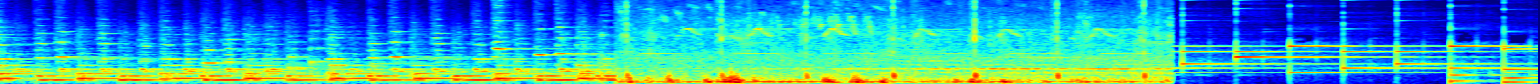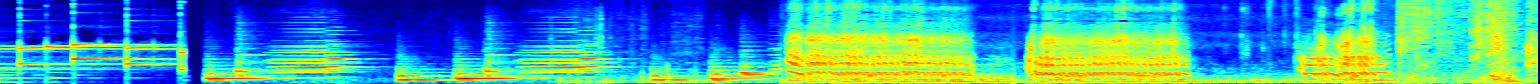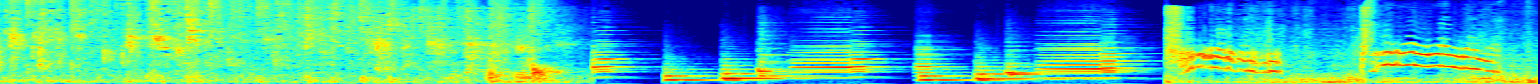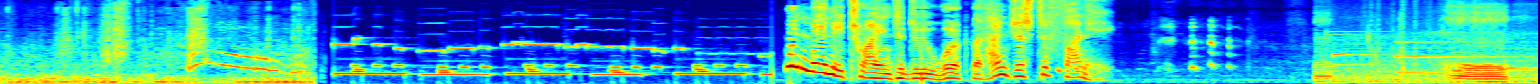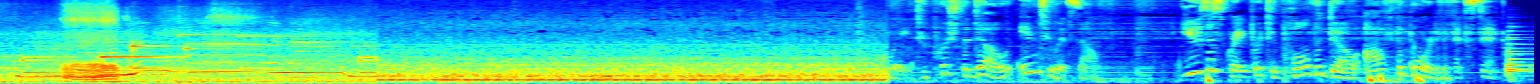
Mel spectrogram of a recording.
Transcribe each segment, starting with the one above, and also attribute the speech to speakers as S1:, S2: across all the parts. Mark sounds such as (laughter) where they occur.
S1: When Trying to do work, but I'm just too funny.
S2: to push the dough into itself. Use a scraper to pull the dough off the board if it sticks.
